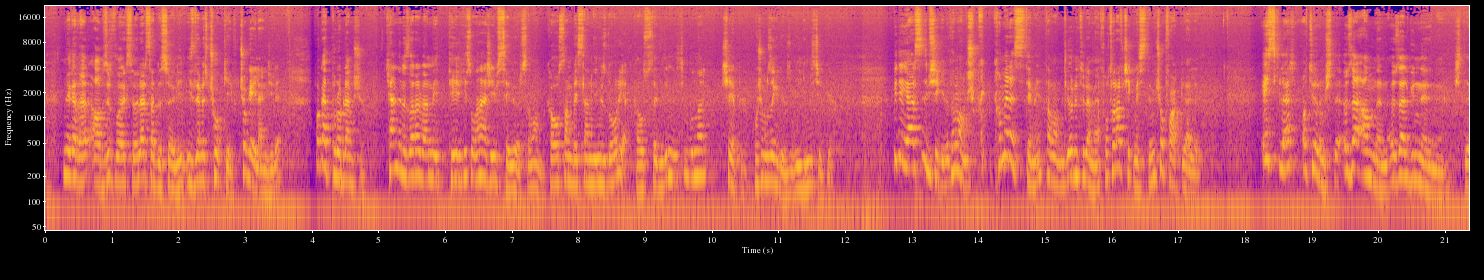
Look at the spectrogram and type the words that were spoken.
ne kadar absürt olarak söylersem de söyleyeyim. İzlemesi çok keyifli, çok eğlenceli. Fakat problem şu. Kendine zarar verme tehlikesi olan her şeyi biz seviyoruz tamam mı? Kaostan beslendiğimiz doğru ya. Kaosu sevdiğimiz için bunlar şey yapıyor. Hoşumuza gidiyor, ilgimizi çekiyor. Bir de yersiz bir şekilde tamam mı? Şu kamera sistemi tamam mı? Görüntüleme, fotoğraf çekme sistemi çok farklı ilerledi. Eskiler atıyorum işte özel anlarını, özel günlerini işte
